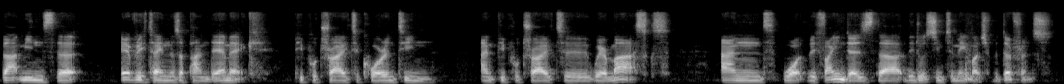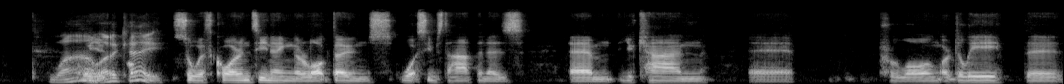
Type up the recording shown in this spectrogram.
that means that every time there's a pandemic, people try to quarantine and people try to wear masks. And what they find is that they don't seem to make much of a difference. Wow. You, okay. So with quarantining or lockdowns, what seems to happen is um, you can uh, prolong or delay the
